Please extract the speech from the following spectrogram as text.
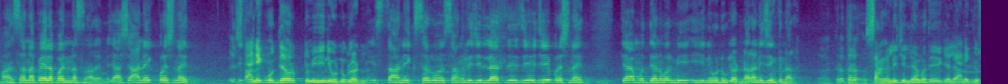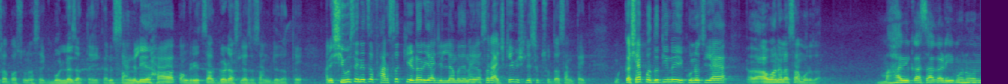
माणसांना प्यायला पाणी नसणार आहे. म्हणजे असे अनेक प्रश्न आहेत. स्थानिक मुद्द्यावर तुम्ही ही निवडणूक लढणार. मी स्थानिक सर्व सांगली जिल्ह्यातले जे जे प्रश्न आहेत त्या मुद्द्यांवर मी ही निवडणूक लढणार आणि जिंकणार. अ, खरं तर सांगली जिल्ह्यामध्ये गेल्या अनेक दिवसापासून असं एक बोललं जातं आहे कारण सांगली हा काँग्रेसचा गड असल्याचं सांगलं जातं आहे आणि शिवसेनेचं फारसं केडर या जिल्ह्यामध्ये नाही असं राजकीय विश्लेषक सुद्धा सांगतायत. मग कशा पद्धतीनं एकूणच या अ, आव्हानाला सामोरं जा महाविकास आघाडी म्हणून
